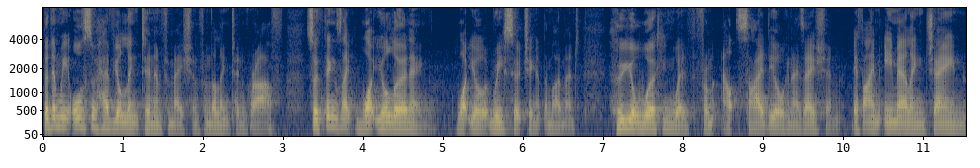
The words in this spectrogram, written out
but then we also have your LinkedIn information from the LinkedIn graph. So things like what you're learning, what you're researching at the moment, who you're working with from outside the organization. If I'm emailing Jane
